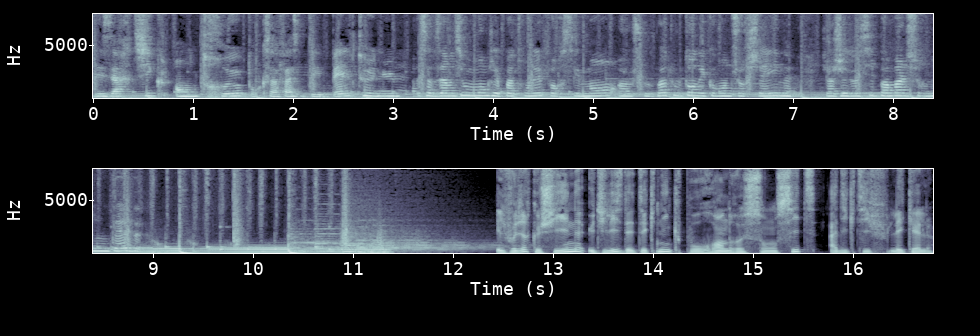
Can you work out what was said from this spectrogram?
des articles entre eux pour que ça fasse des belles tenues. Ça faisait un petit moment que j'ai pas tourné forcément. Euh, je fais pas tout le temps des commandes sur Shein. J'achète aussi pas mal sur Vinted. Il faut dire que Shein utilise des techniques pour rendre son site addictif. Lesquelles?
